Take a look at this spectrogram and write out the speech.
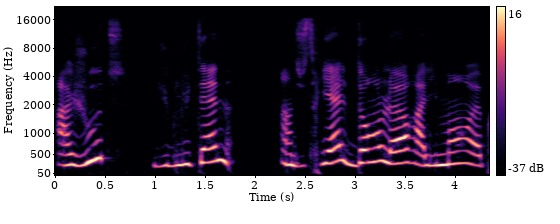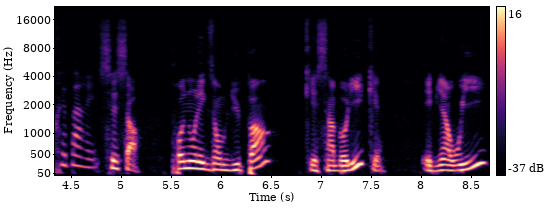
ajoutent du gluten industriel dans leurs aliments euh, préparés. C'est ça. Prenons l'exemple du pain, qui est symbolique. Eh bien oui,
